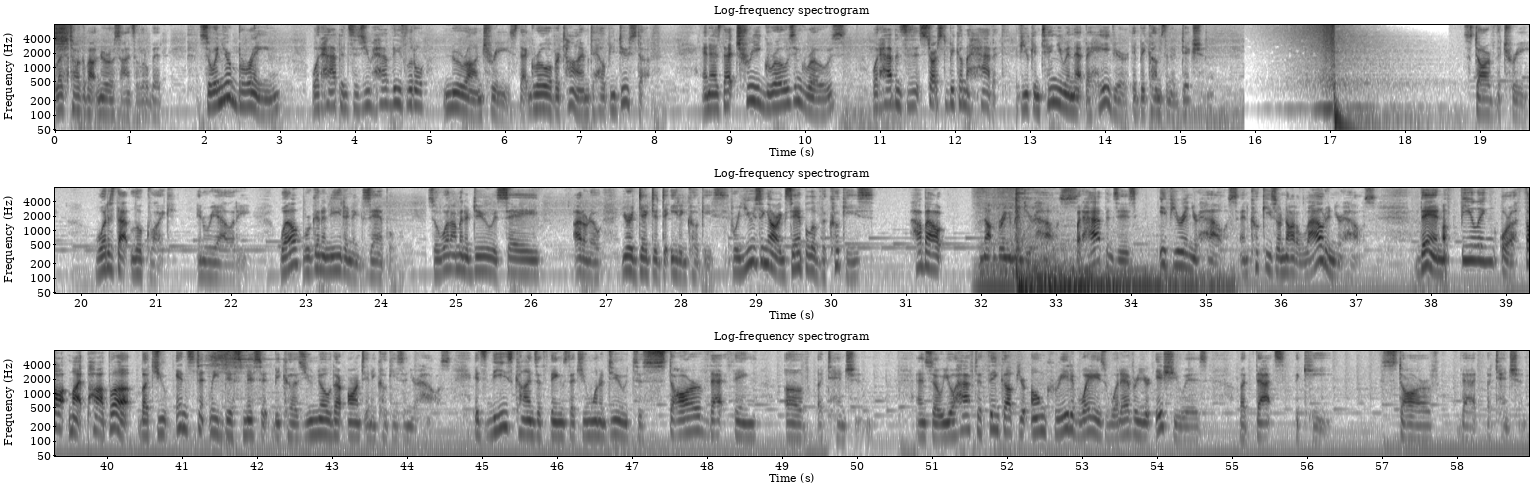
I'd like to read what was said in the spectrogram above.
Let's talk about neuroscience a little bit. So in your brain, what happens is you have these little neuron trees that grow over time to help you do stuff. And as that tree grows and grows, what happens is it starts to become a habit. If you continue in that behavior, it becomes an addiction. Starve the tree. What does that look like in reality? Well, we're gonna need an example. So what I'm gonna do is say, I don't know, you're addicted to eating cookies. If we're using our example of the cookies, how about not bring them into your house? What happens is, if you're in your house and cookies are not allowed in your house, then a feeling or a thought might pop up, but you instantly dismiss it because you know there aren't any cookies in your house. It's these kinds of things that you want to do to starve that thing of attention. And so you'll have to think up your own creative ways, whatever your issue is, but that's the key. Starve that attention.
